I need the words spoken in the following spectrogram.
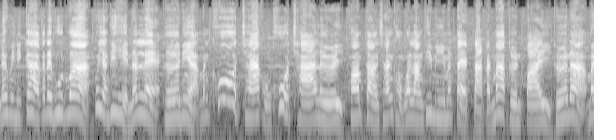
และเวนิก้าก็ได้พูดว่าก็อย่างที่เห็นนั่นแหละ เธอเนี่ยมันโคตรช้าของโคตรช้าเลย ความต่างชั้นของพลังที่มีมันแตกต่างกันมากเกินไป เธอน่ะไม่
